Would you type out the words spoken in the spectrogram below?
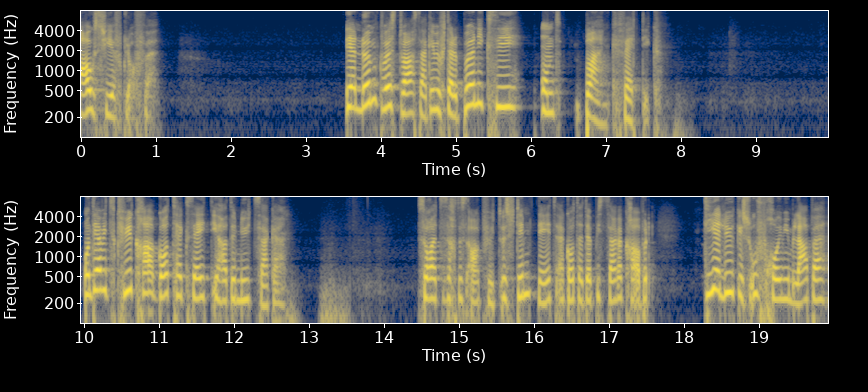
Alles schief gelaufen. Ich habe nicht mehr gewusst, was sagen. Ich war auf dieser Bühne und blank, fertig. Und ich habe das Gefühl, Gott hat gesagt, ich habe dir nichts zu sagen. So hat sich das angefühlt. Das stimmt nicht. Gott hat etwas zu sagen, aber diese Lüge ist aufgekommen in meinem Leben.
